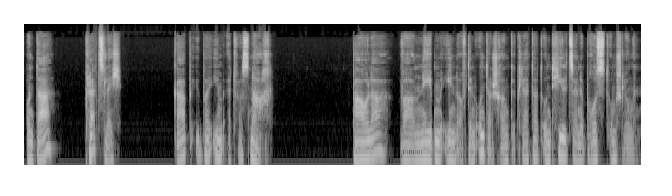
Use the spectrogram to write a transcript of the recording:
und da, plötzlich, gab über ihm etwas nach. Paula war neben ihn auf den Unterschrank geklettert und hielt seine Brust umschlungen.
